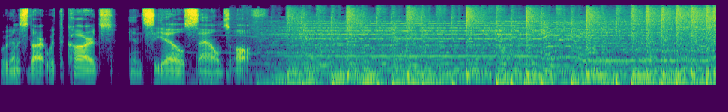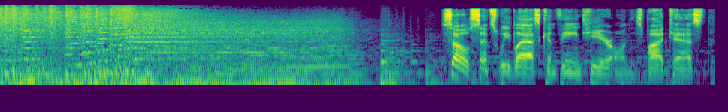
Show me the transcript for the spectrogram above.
we're going to start with the cards in CL Sounds Off. So, since we last convened here on this podcast,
